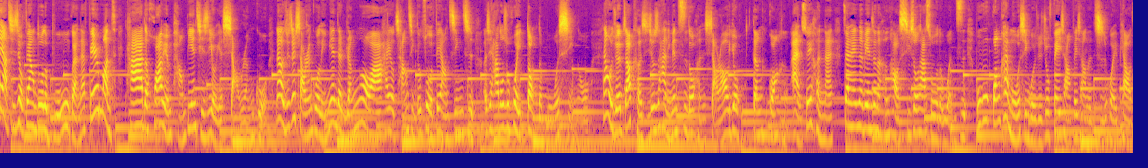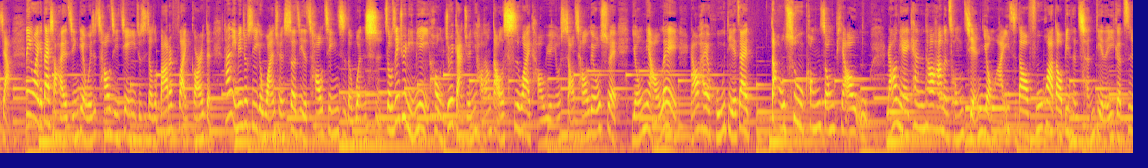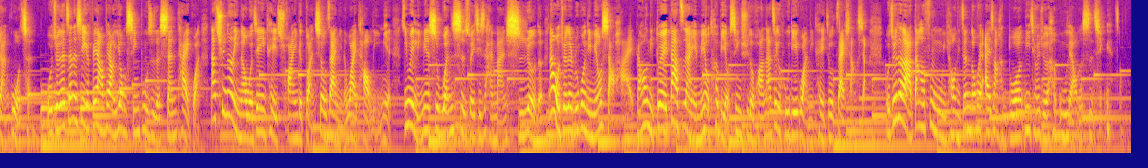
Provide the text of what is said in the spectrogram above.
利亚其实有非常多的博物馆。那 Fairmont 它的花园旁边其实有一个小人国。那我觉得这小人国里面的人偶啊，还有场景都做的非常精致，而且它都是会动的模型哦。但我觉得比较可惜，就是它里面字都很小，然后又灯光很暗，所以很难站在那边真的很好吸收它所有的文字。不过光看模型，我觉得就非常非常的值回票价。另外一个带小孩的景点，我也是超级建议，就是叫做 Butterfly Garden，它里面就是一个完全设计的超精致的温室。走进去里面以后，你就会感觉你好像到了世外桃源，有小桥流水，有鸟类，然后还有蝴蝶在到处空中飘舞。然后你还看到它们从茧蛹啊，一直到孵化到变成成蝶的一个自然过程。我觉得真的是一个非常非常用心布置的生态馆。那去那里呢，我建议可以穿一个短袖在你的外套里面，因为里面是温室，所以其实还蛮湿热的。那我觉得如果你没有小孩，然后你对大自然也没有特别有兴趣的话，那这个蝴蝶馆你可以就再想想。我觉得啦，当了父母以后，你真的都会爱上很多你以前会觉得很无聊的事情。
